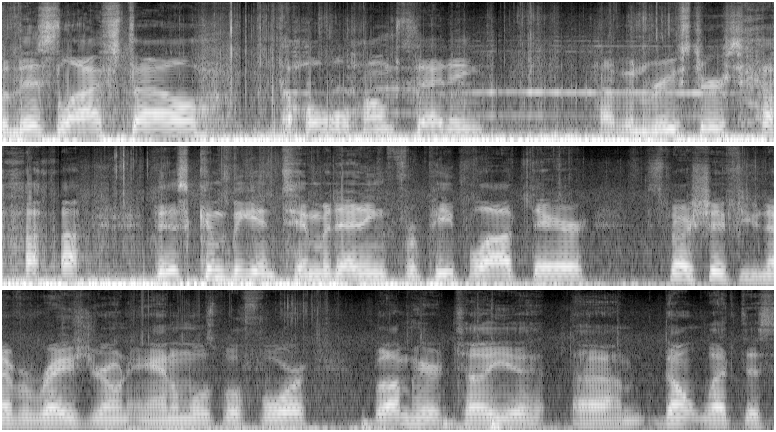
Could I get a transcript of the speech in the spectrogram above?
So this lifestyle, the whole homesteading, having roosters, this can be intimidating for people out there, especially if you've never raised your own animals before. But I'm here to tell you, um, don't let this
